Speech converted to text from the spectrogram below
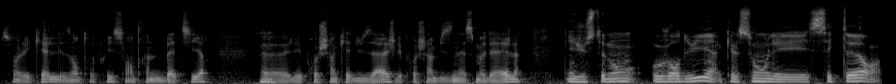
sur lesquelles les entreprises sont en train de bâtir mmh. les prochains cas d'usage, les prochains business models. Et justement, aujourd'hui, quels sont les secteurs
